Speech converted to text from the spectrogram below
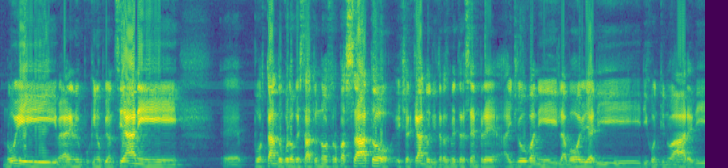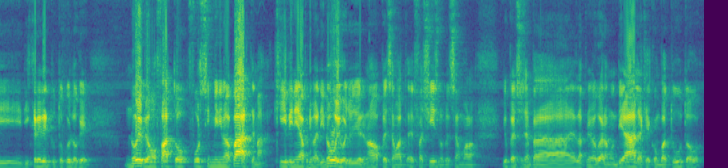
noi magari noi un pochino più anziani, eh, portando quello che è stato il nostro passato e cercando di trasmettere sempre ai giovani la voglia di, di continuare, di, di, credere in tutto quello che noi abbiamo fatto forse in minima parte, ma chi veniva prima di noi, voglio dire, no? pensiamo al fascismo, pensiamo, io penso sempre alla prima guerra mondiale che ha combattuto,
